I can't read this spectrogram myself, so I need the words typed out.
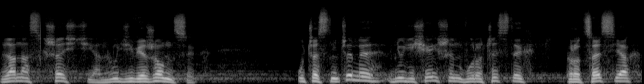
dla nas, chrześcijan, ludzi wierzących? Uczestniczymy w dniu dzisiejszym w uroczystych procesjach,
